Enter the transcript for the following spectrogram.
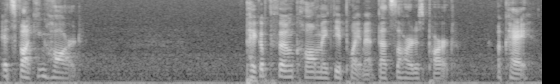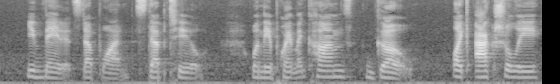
It's fucking hard. Pick up the phone, call, make the appointment. That's the hardest part. Okay, you've made it. Step one. Step two when the appointment comes, go. Like, actually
